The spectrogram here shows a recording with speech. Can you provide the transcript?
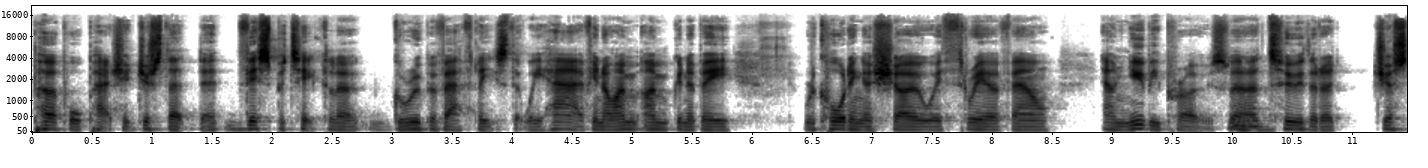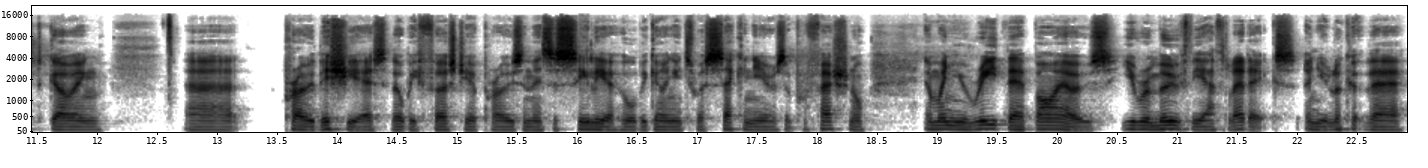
purple patch. It just that, that this particular group of athletes that we have. You know, I'm I'm going to be recording a show with three of our our newbie pros, mm. uh, two that are just going. Uh, pro this year, so they'll be first year pros, and then Cecilia, who will be going into a second year as a professional. And when you read their bios, you remove the athletics and you look at their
